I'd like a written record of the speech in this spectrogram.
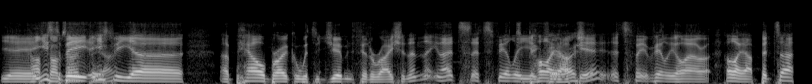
Yeah, he used to be he used to be uh, a power broker with the German Federation, and you know, that's that's fairly high up. Yeah, that's fairly high high up. But uh,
